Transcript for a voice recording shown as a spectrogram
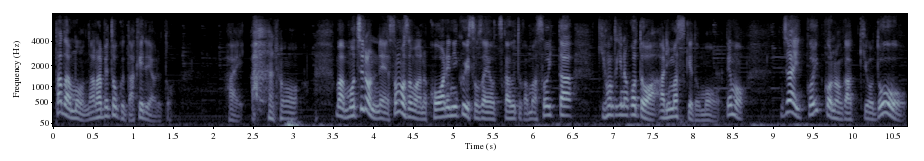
ただもう並べとくだけであると。はい。あの、まあもちろんね、そもそもあの壊れにくい素材を使うとか、まあそういった基本的なことはありますけども、でも、じゃあ一個一個の楽器をどう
